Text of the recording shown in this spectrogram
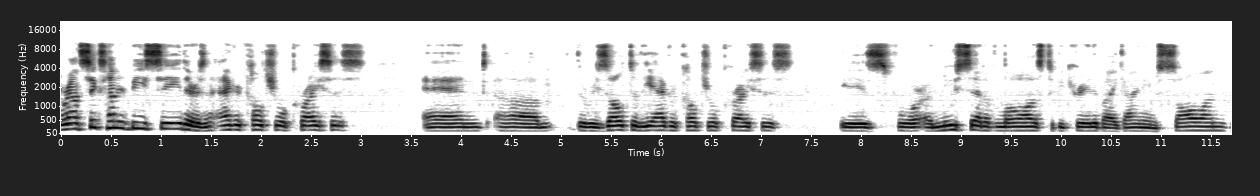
around 600 BC, there is an agricultural crisis, and um, the result of the agricultural crisis is for a new set of laws to be created by a guy named Solon,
